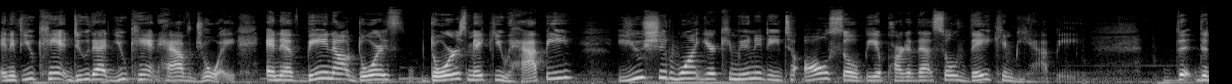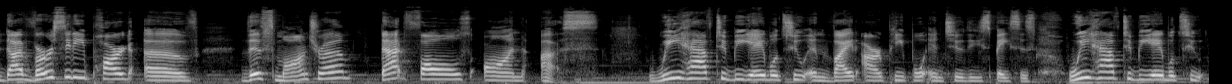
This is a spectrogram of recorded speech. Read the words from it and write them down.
And if you can't do that, you can't have joy. And if being outdoors doors make you happy, you should want your community to also be a part of that so they can be happy. The the diversity part of this mantra that falls on us. We have to be able to invite our people into these spaces. We have to be able to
